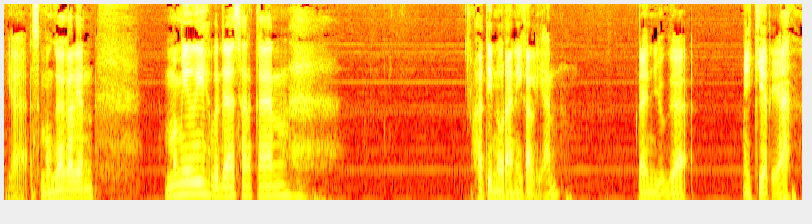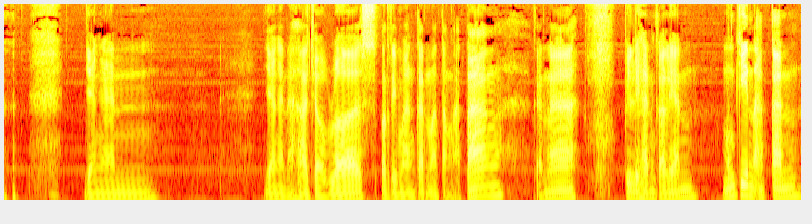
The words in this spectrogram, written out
Ya semoga kalian memilih berdasarkan hati nurani kalian dan juga mikir ya. jangan jangan asal coblos, pertimbangkan matang-matang karena pilihan kalian mungkin akan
